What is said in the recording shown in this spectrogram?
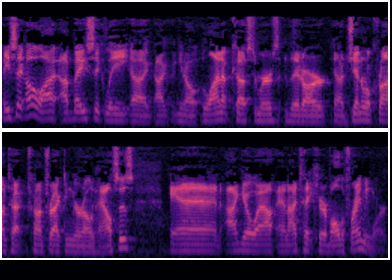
And you say, oh, I, I basically, uh, I, you know, line up customers that are uh, general contact, contracting their own houses, and I go out and I take care of all the framing work.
